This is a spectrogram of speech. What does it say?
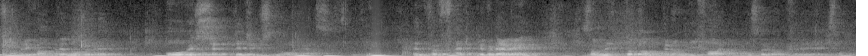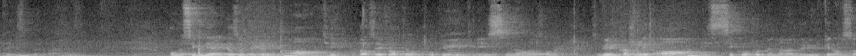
000 amerikanere. Nå dør det over 70 000 årlig. Altså. En forferdelig fordeling som nettopp handler om de farene man står overfor i sånne ting som dette. her. Og med psykedelika så blir det en annen type altså i forhold til opioidkrisen og sånn. Så blir det kanskje en litt annen risiko forbundet med bruken også.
